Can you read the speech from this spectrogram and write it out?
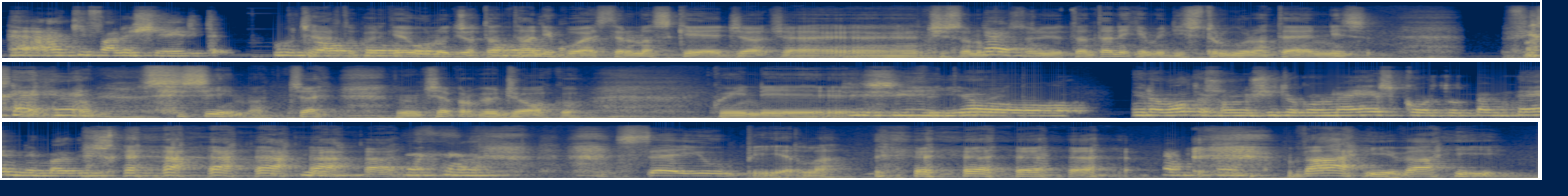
eh, a chi fa le scelte. Purtroppo, certo, perché uno di 80 anni può essere una scheggia, cioè eh, ci sono certo. persone di 80 anni che mi distruggono a tennis proprio, sì, sì, ma cioè, non c'è proprio gioco. Quindi, sì, sì, io una volta sono uscito con una escort ottantenne, ma di... sei un pirla. vai, vai.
